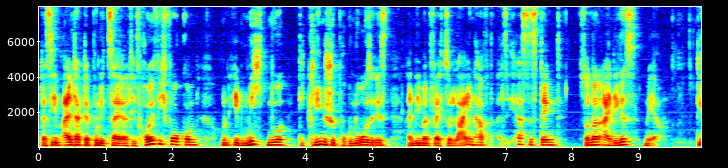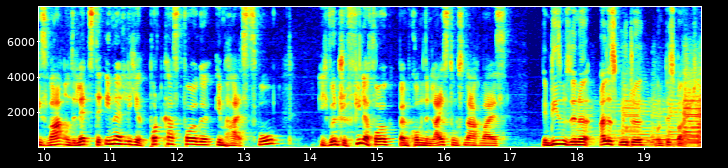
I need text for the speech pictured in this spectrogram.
dass sie im Alltag der Polizei relativ häufig vorkommt und eben nicht nur die klinische Prognose ist, an die man vielleicht so laienhaft als erstes denkt, sondern einiges mehr. Dies war unsere letzte inhaltliche Podcast-Folge im HS2. Ich wünsche viel Erfolg beim kommenden Leistungsnachweis. In diesem Sinne alles Gute und bis bald.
